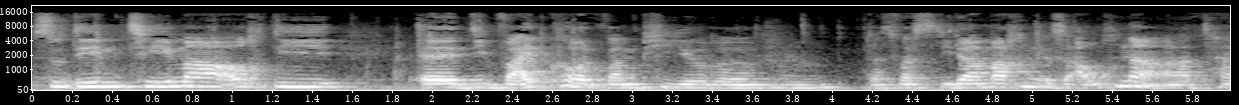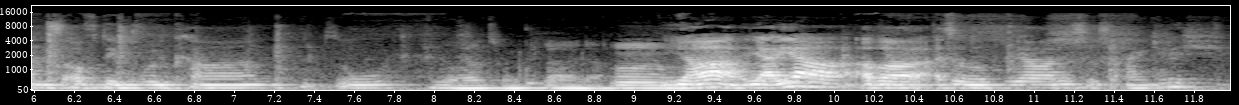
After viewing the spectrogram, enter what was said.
zu dem Thema auch die, äh, die Whitecoat-Vampire, Mhm. das was die da machen, ist auch eine Art Tanz auf dem Vulkan. So. Nur halt so ein kleiner. Mhm. Ja, ja, ja, aber also ja, das ist eigentlich.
